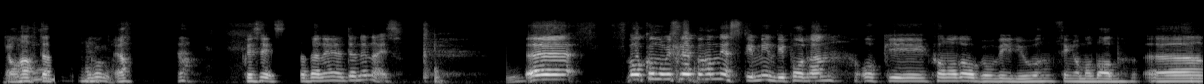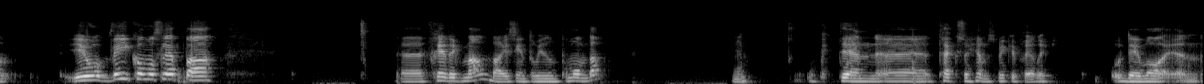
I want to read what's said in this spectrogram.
Jag har haft den. Ja. ja. Precis. Så den är, den är nice. Mm. Eh, vad kommer vi släppa härnäst i Mindy-podden och i Conor Dago-video Thingamabob? Eh, jo, vi kommer släppa eh, Fredrik Malmbergs intervjun på måndag. Mm. Och den, eh, tack så hemskt mycket Fredrik. Och det var en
